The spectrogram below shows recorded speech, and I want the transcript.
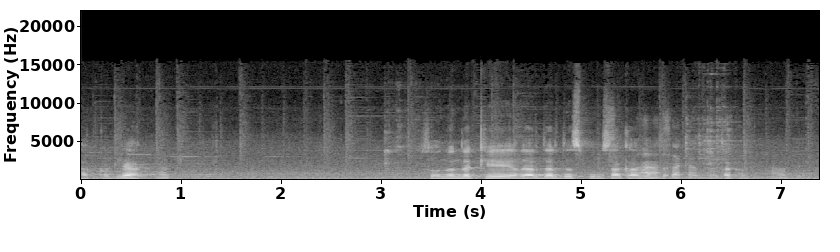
ಹಾಕ್ಕೊಡ್ಲ್ಯಾ ಸೊ ಒಂದೊಂದಕ್ಕೆ ಒಂದು ಅರ್ಧ ಅರ್ಧ ಸ್ಪೂನ್ ಸಾಕಾಗುತ್ತೆ. ಸಾಕಾಗ್ಬೋದು.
